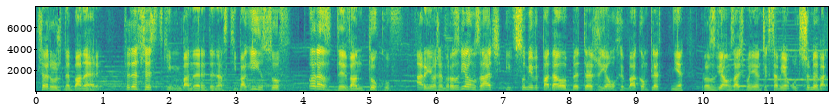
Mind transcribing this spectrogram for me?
przeróżne banery. Przede wszystkim banery dynastii Bagginsów oraz dywan Tuków. Możemy rozwiązać i w sumie wypadałoby też ją chyba kompletnie rozwiązać, bo nie wiem czy chcemy ją utrzymywać.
